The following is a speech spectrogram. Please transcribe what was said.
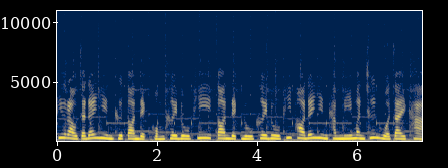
ที่เราจะได้ยินคือตอนเด็กผมเคยดูพี่ ตอนเด็กหนูเคยดูพี่พอได้ยินคำนี้มันชื่นหัวใจค่ะ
